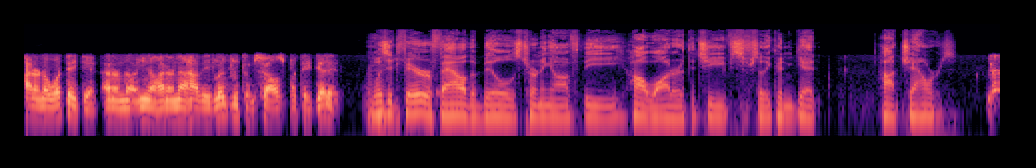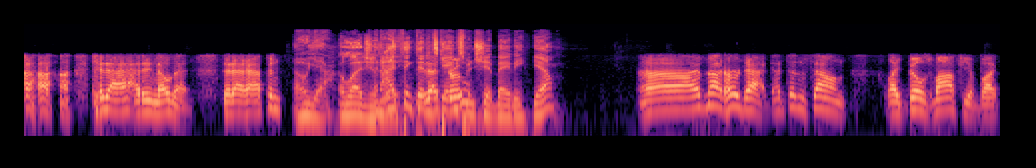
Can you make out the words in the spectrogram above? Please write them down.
I don't know what they did. I don't know, you know, I don't know how they lived with themselves, but they did it. Was it fair or foul the Bills turning off the hot water at the Chiefs so they couldn't get hot showers? did I, I didn't know that. Did that happen? Oh yeah, allegedly. And I think that Is it's that true? gamesmanship, baby. Yeah. Uh, I've not heard that. That doesn't sound like Bill's Mafia, but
